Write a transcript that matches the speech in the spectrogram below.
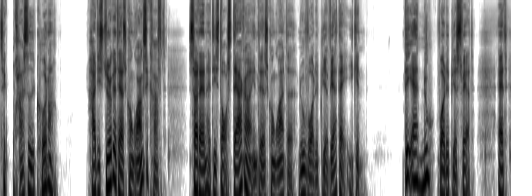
til pressede kunder? Har de styrket deres konkurrencekraft, sådan at de står stærkere end deres konkurrenter nu, hvor det bliver hverdag igen? Det er nu, hvor det bliver svært, at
